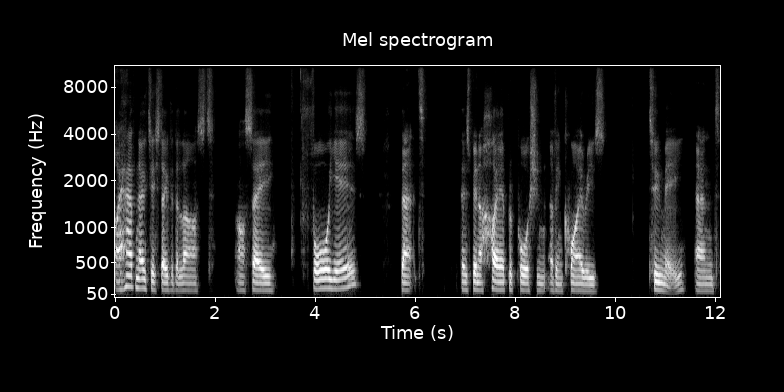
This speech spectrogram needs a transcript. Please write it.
I have noticed over the last, I'll say four years that there's been a higher proportion of inquiries to me and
